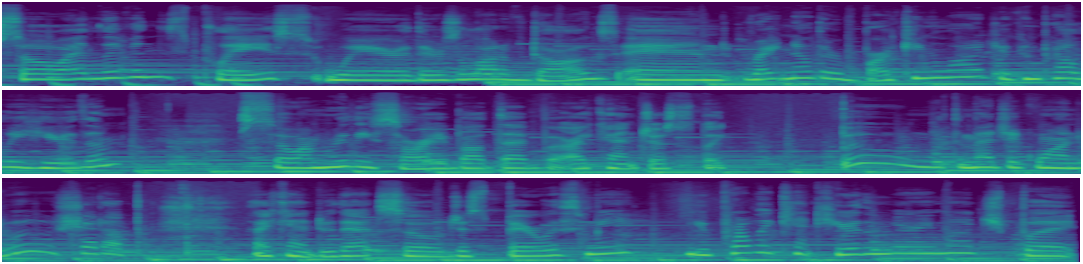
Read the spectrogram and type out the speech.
So, I live in this place where there's a lot of dogs, and right now they're barking a lot. You can probably hear them. So, I'm really sorry about that, but I can't just like boom with the magic wand, woo, shut up. I can't do that, so just bear with me. You probably can't hear them very much, but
